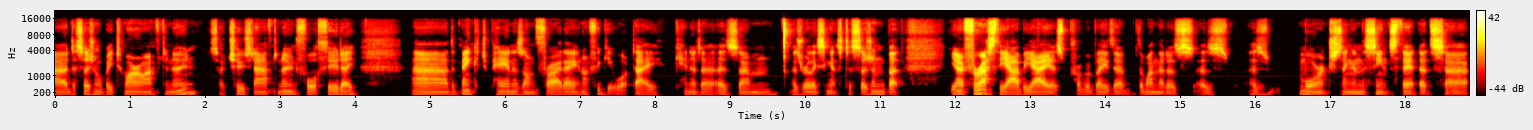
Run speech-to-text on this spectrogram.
uh, decision will be tomorrow afternoon, so Tuesday afternoon, four thirty. Uh, the Bank of Japan is on Friday, and I forget what day Canada is um, is releasing its decision. But you know, for us, the RBA is probably the the one that is is is more interesting in the sense that it's uh,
